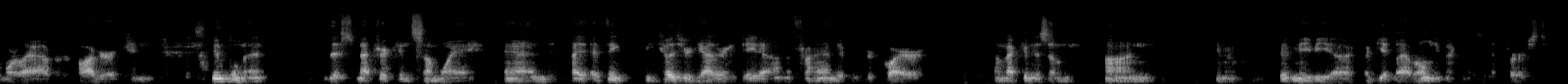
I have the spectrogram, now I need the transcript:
GrimoireLab or Augur can implement this metric in some way. And I, I think because you're gathering data on the front end, it would require a mechanism on, you know, it may be a, a GitLab only mechanism at first.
